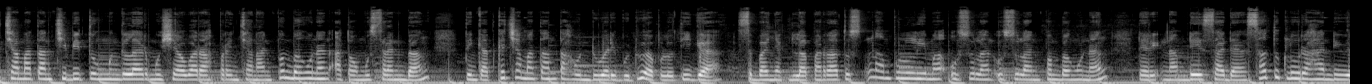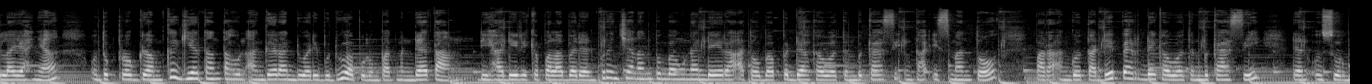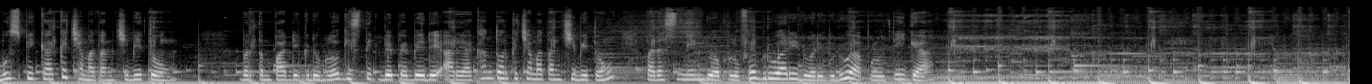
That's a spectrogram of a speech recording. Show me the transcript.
Kecamatan Cibitung menggelar musyawarah perencanaan pembangunan atau Musrenbang tingkat kecamatan tahun 2023. Sebanyak 865 usulan-usulan pembangunan dari enam desa dan satu kelurahan di wilayahnya untuk program kegiatan tahun anggaran 2024 mendatang. Dihadiri Kepala Badan Perencanaan Pembangunan Daerah atau Bapeda Kabupaten Bekasi Entah Ismanto, para anggota DPRD Kabupaten Bekasi, dan unsur Muspika Kecamatan Cibitung bertempat di Gedung Logistik BPBD area kantor Kecamatan Cibitung pada Senin 20 Februari 2023.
